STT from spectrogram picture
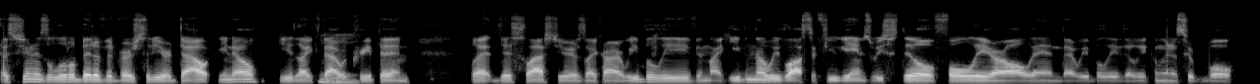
as soon as a little bit of adversity or doubt you know you like that mm-hmm. would creep in but this last year is like, all right, we believe, and like, even though we've lost a few games, we still fully are all in that we believe that we can win a Super Bowl.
